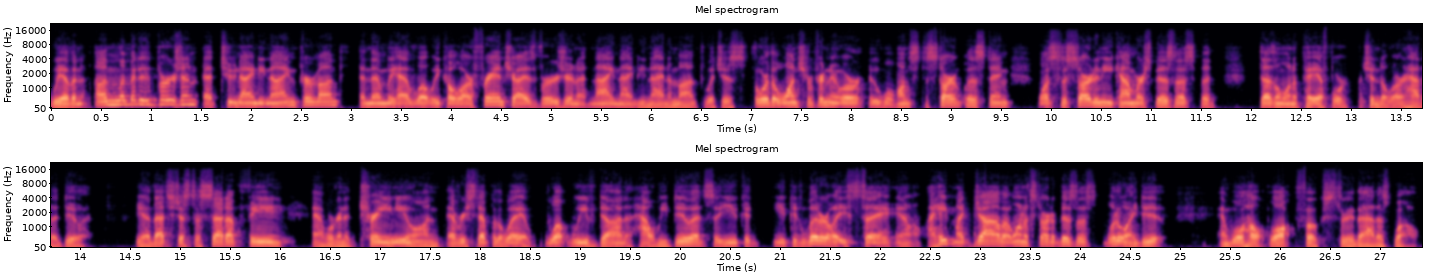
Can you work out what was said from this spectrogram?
We have an unlimited version at 299 per month. And then we have what we call our franchise version at 999 a month, which is for the entrepreneur who wants to start listing, wants to start an e commerce business, but doesn't want to pay a fortune to learn how to do it. Yeah, that's just a setup fee, and we're going to train you on every step of the way of what we've done and how we do it. So you could you could literally say, you know, I hate my job, I want to start a business. What do I do? And we'll help walk folks through that as well.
